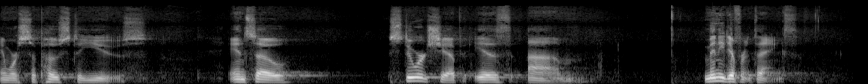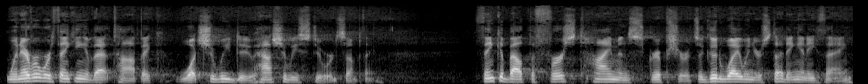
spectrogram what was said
and we're supposed to use. And so stewardship is um, many different things whenever we're thinking of that topic, what should we do? How should we steward something? Think about the first time in Scripture. It's a good way when you're studying anything.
